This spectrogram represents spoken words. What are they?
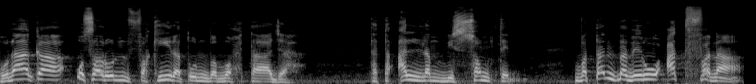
هناك أسر فقيرة ومحتاجة تتألم بصمت وتنتظر عطفنا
